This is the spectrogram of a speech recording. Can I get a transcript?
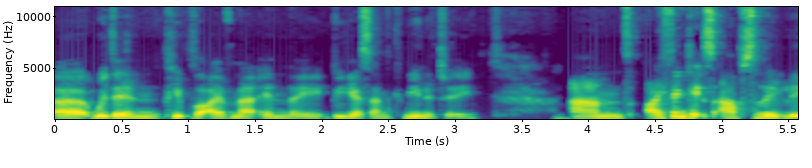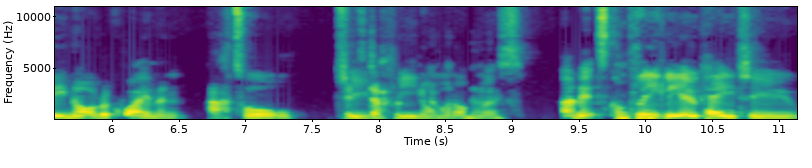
uh, within people that I've met in the BDSM community. Mm-hmm. And I think it's absolutely not a requirement at all to be non monogamous. No. And it's completely okay to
